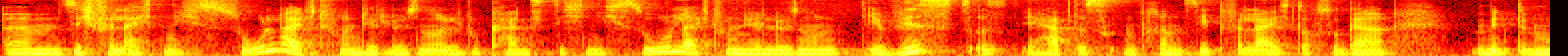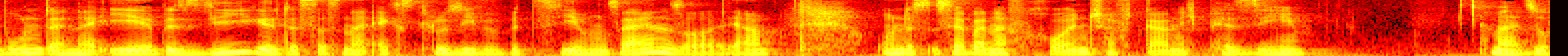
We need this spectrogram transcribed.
ähm, sich vielleicht nicht so leicht von dir lösen oder du kannst dich nicht so leicht von dir lösen. Und ihr wisst, ihr habt es im Prinzip vielleicht auch sogar mit dem Bund einer Ehe besiegelt, dass das eine exklusive Beziehung sein soll, ja. Und das ist ja bei einer Freundschaft gar nicht per se mal so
